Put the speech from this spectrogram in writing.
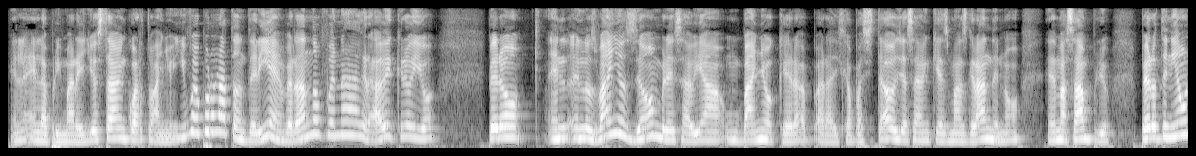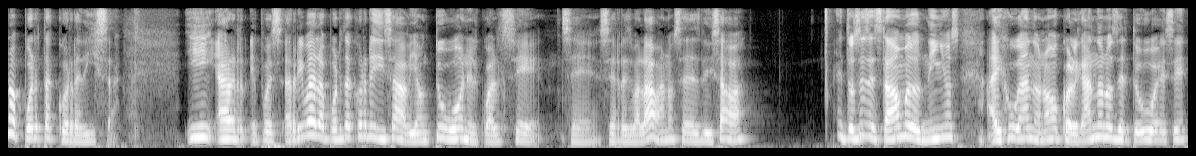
en la, primaria. Y yo estaba en cuarto año. Y fue por una tontería, en verdad no fue nada grave, creo yo. Pero en, los baños de hombres había un baño que era para discapacitados, ya saben que es más grande, ¿no? Es más amplio, pero tenía una puerta corrediza. Y pues arriba de la puerta corrediza había un tubo en el cual se, se, se resbalaba, ¿no? Se deslizaba. Entonces estábamos los niños ahí jugando, ¿no? Colgándonos del tubo ese,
